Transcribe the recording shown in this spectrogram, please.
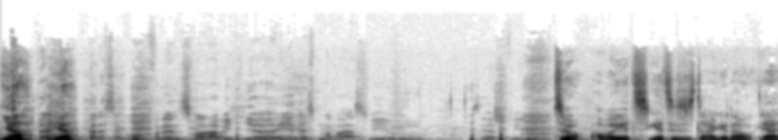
Ja, ja. Bei der Konferenz war, habe ich hier jedes Mal was wie. Hm, sehr schwierig. So, aber jetzt, jetzt ist es da, genau. Ja,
